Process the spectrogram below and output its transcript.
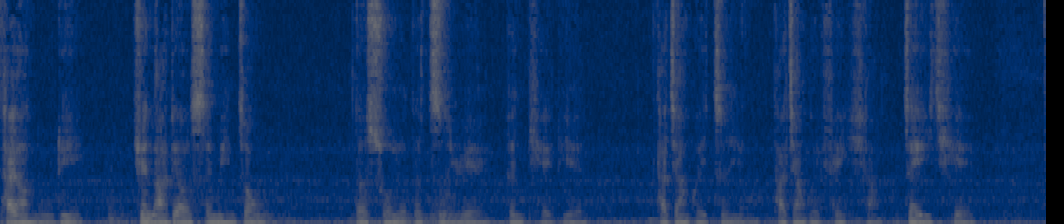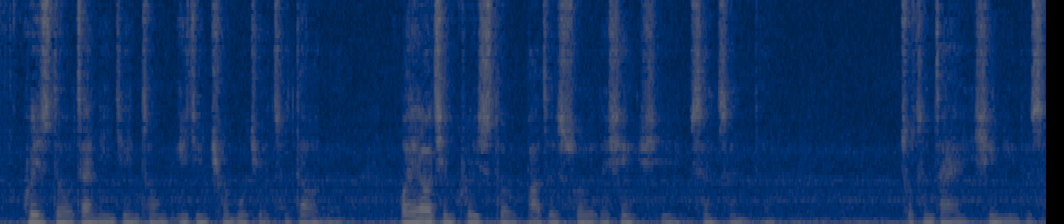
他要努力去拿掉生命中的所有的制约跟铁链，他将会自由，他将会飞翔。这一切，Crystal 在宁静中已经全部觉知到了。我要邀请 Crystal 把这所有的信息深深的储存在心灵的深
